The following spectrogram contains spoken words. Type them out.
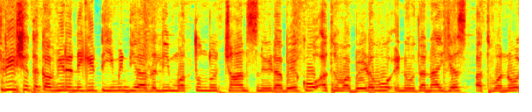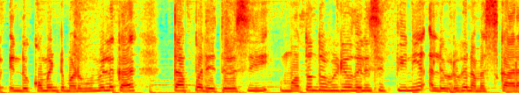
ತ್ರಿಶತಕ ವೀರನಿಗೆ ಟೀಂ ಇಂಡಿಯಾದಲ್ಲಿ ಮತ್ತೊಂದು ಚಾನ್ಸ್ ನೀಡಬೇಕೋ ಅಥವಾ ಬೇಡವೋ ಎನ್ನುವುದನ್ನ ಎಸ್ ಅಥವಾ ನೋ ಎಂದು ಕಾಮೆಂಟ್ ಮಾಡುವ ಮೂಲಕ ತಪ್ಪದೆ ತಿಳಿಸಿ. ಮತ್ತೊಂದು ವಿಡಿಯೋದಲ್ಲಿ ಸಿಗ್ತೀನಿ. ಅಲ್ಲಿವರೆಗೂ ನಮಸ್ಕಾರ.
